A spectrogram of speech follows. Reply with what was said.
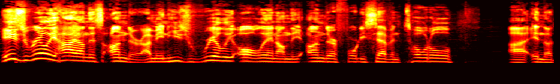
he's really high on this under. I mean, he's really all in on the under 47 total uh, in the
